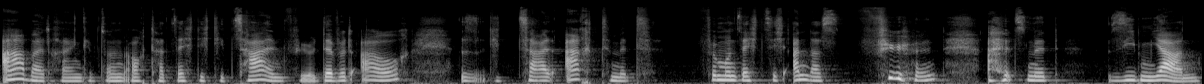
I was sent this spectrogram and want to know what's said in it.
Arbeit reingibt, sondern auch tatsächlich die Zahlen fühlt, der wird auch die Zahl 8 mit 65 anders fühlen als mit sieben Jahren.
